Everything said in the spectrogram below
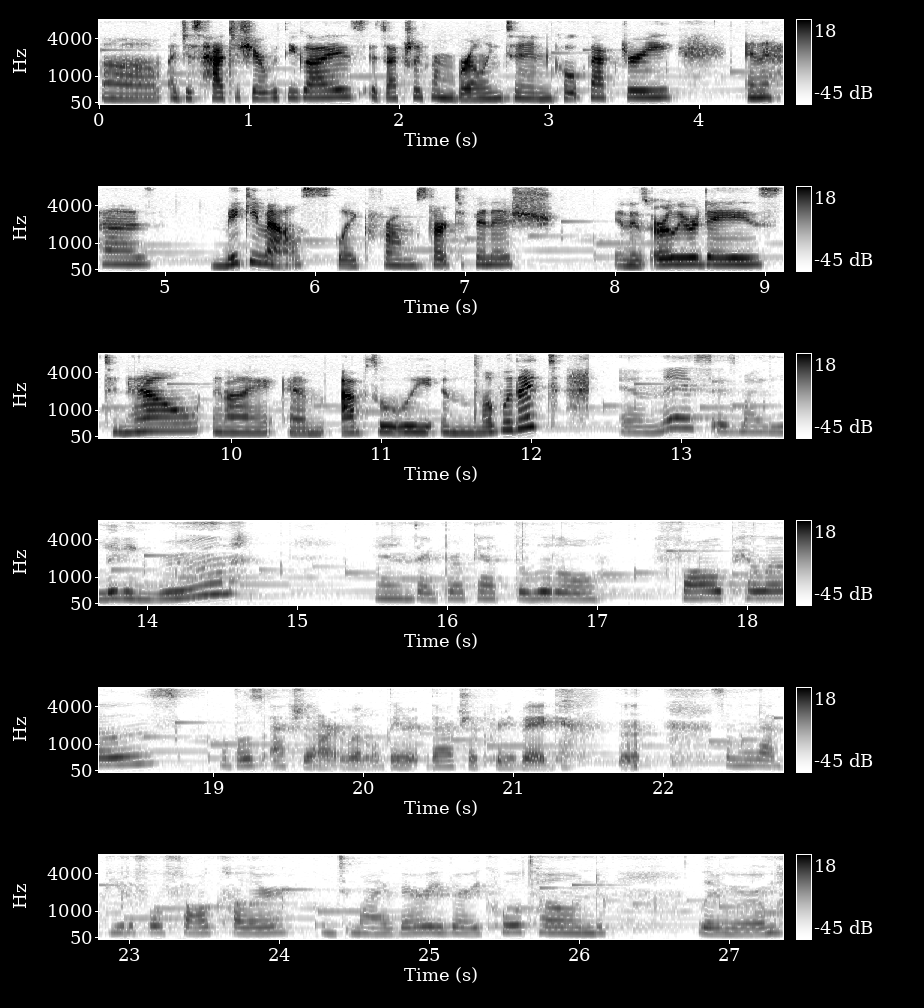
um, I just had to share with you guys. It's actually from Burlington Coat Factory, and it has Mickey Mouse, like from start to finish, in his earlier days to now, and I am absolutely in love with it. And this is my living room, and I broke out the little fall pillows. Well, those actually aren't little, they're, they're actually pretty big. Some of that beautiful fall color into my very, very cool toned living room.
